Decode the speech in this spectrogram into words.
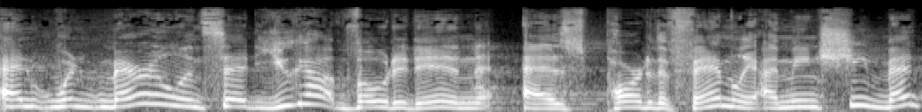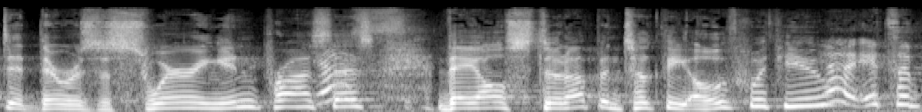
And when Marilyn said you got voted in as part of the family, I mean, she meant it. There was a swearing-in process. Yes. They all stood up and took the oath with you? Yeah, it's a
